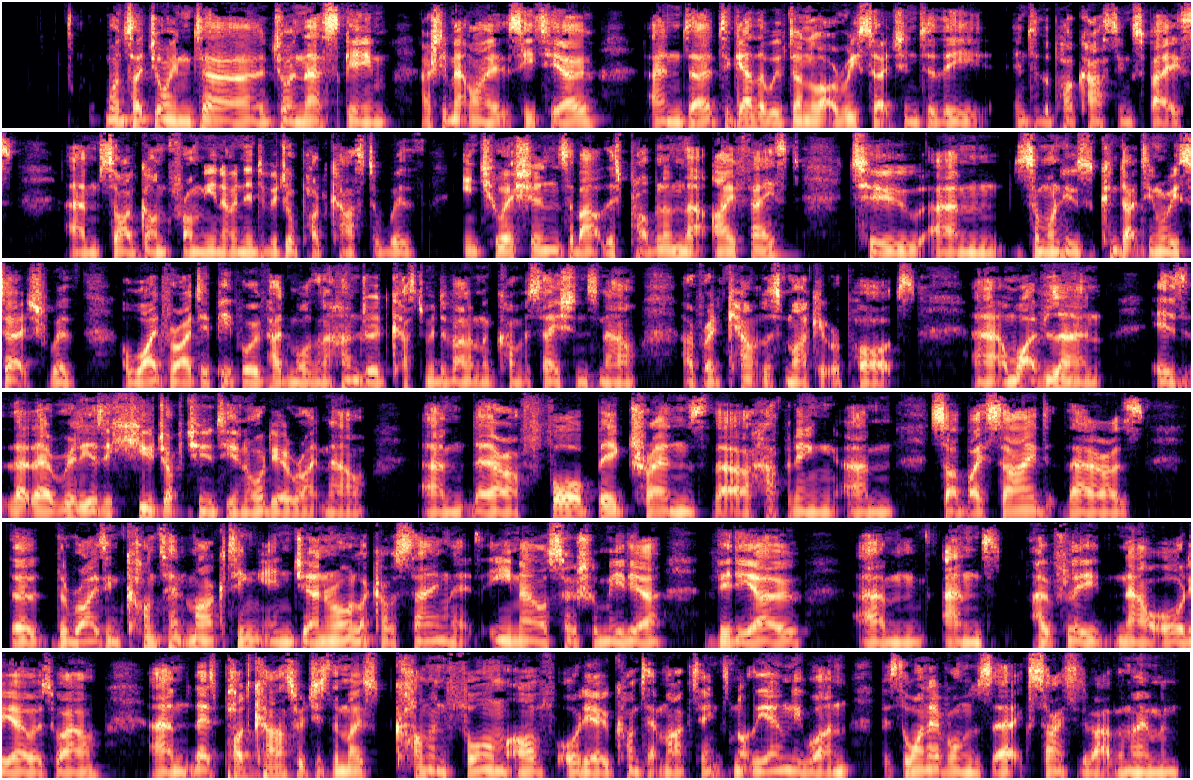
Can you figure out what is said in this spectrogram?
once I joined uh, joined their scheme, I actually met my CTO, and uh, together we've done a lot of research into the into the podcasting space. Um, so I've gone from you know an individual podcaster with intuitions about this problem that I faced to um, someone who's conducting research with a wide variety of people. We've had more than hundred customer development conversations now. I've read countless market reports, uh, and what I've learned is that there really is a huge opportunity in audio right now. Um, there are four big trends that are happening um, side by side. There is the the rising content marketing in general, like I was saying, it's email, social media, video, um, and hopefully now audio as well. Um, there's podcast, which is the most common form of audio content marketing. It's not the only one, but it's the one everyone's uh, excited about at the moment.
